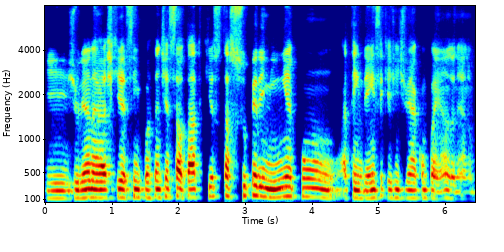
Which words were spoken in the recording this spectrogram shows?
E, Juliana, eu acho que assim, é importante ressaltar que isso está super em linha com a tendência que a gente vem acompanhando né, nos,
